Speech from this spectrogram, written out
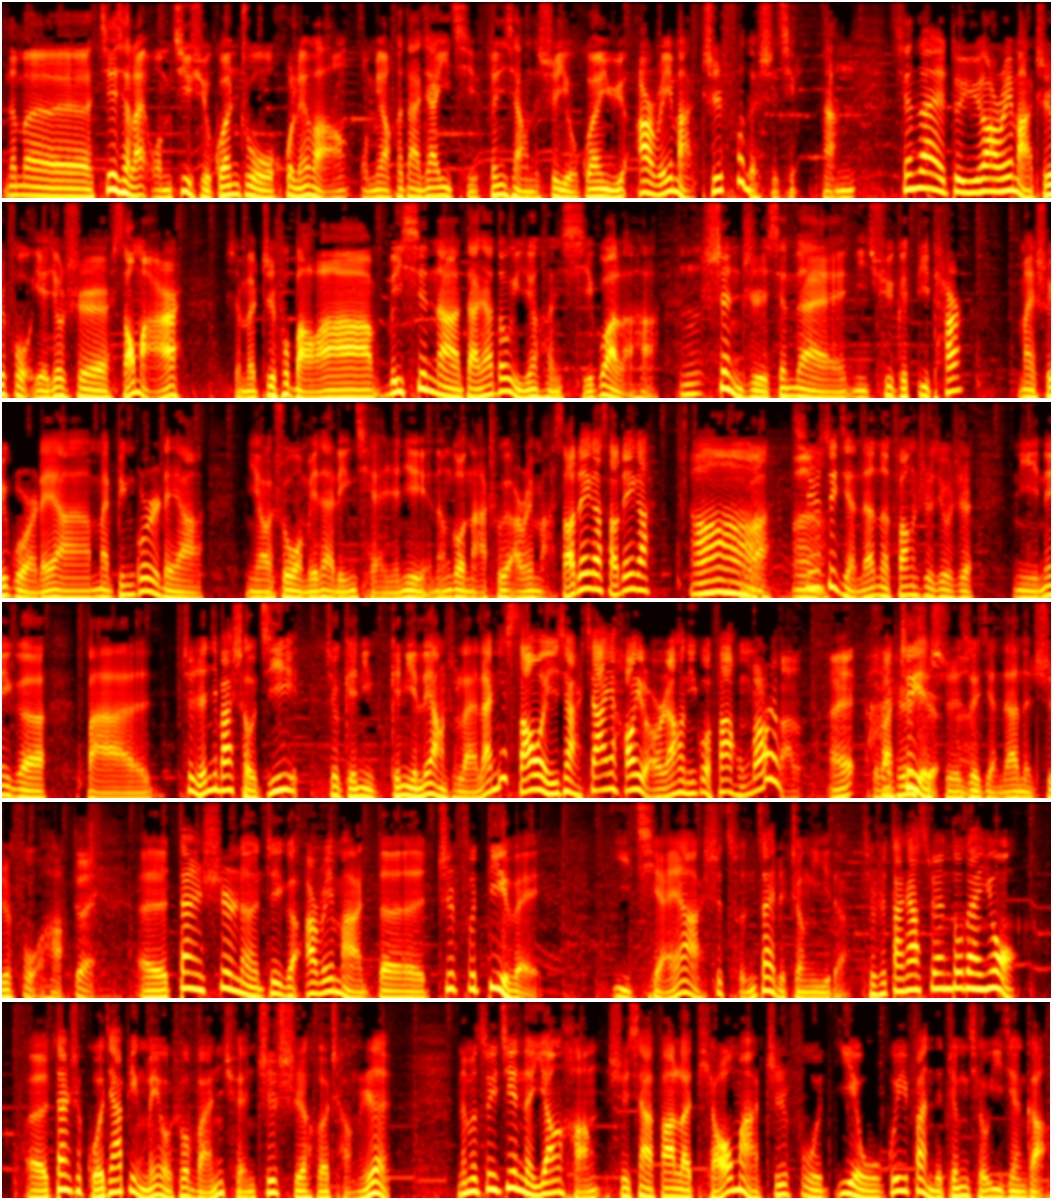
那么接下来我们继续关注互联网，我们要和大家一起分享的是有关于二维码支付的事情啊。嗯现在对于二维码支付，也就是扫码，什么支付宝啊、微信呐、大家都已经很习惯了哈。嗯甚至现在你去个地摊儿，卖水果的呀、卖冰棍儿的呀，你要说我没带零钱，人家也能够拿出二维码扫这个扫这个，是啊吧？其实最简单的方式就是你那个把，就人家把手机就给你给你亮出来，来你扫我一下，加一好友，然后你给我发红包就完了，哎，对吧？这也是最简单的支付哈。对，呃，但是呢，这个二维码的支付地位，以前呀、是存在着争议的，就是大家虽然都在用，呃，但是国家并没有说完全支持和承认。那么最近呢，央行是下发了条码支付业务规范的征求意见稿，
